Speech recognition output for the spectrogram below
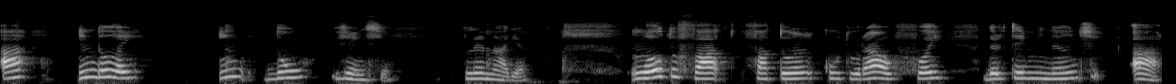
à indulgência plenária. Um outro fator cultural foi determinante. A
